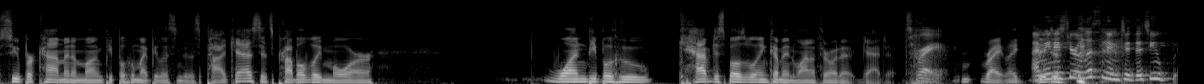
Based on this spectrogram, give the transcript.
super common among people who might be listening to this podcast. It's probably more one people who have disposable income and want to throw it at gadgets. right. Right. Like I mean, just- if you're listening to this, you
